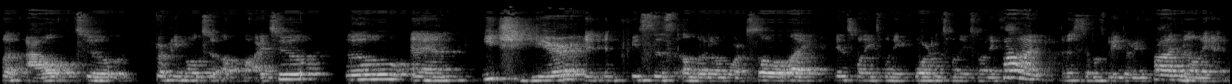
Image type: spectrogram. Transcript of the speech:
put out to for people to apply to. And each year it increases a little more. So like in 2024 to 2025, it's supposed to be 35 million,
